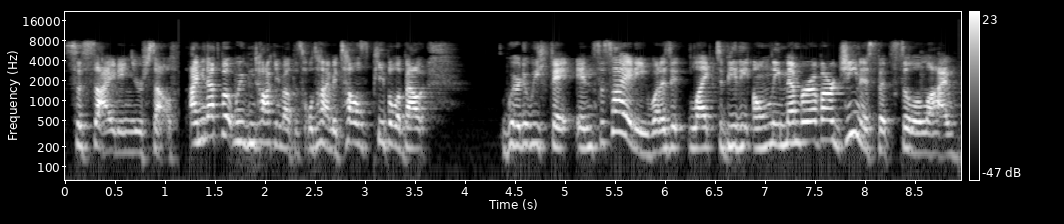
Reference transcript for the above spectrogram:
society and yourself. I mean, that's what we've been talking about this whole time. It tells people about where do we fit in society? What is it like to be the only member of our genus that's still alive?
